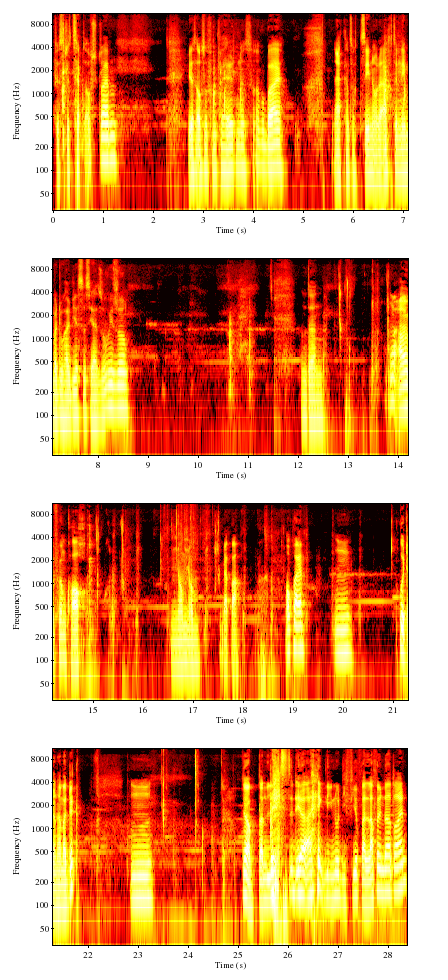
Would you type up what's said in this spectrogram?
fürs Rezept aufschreiben. Wie das auch so vom Verhältnis. Ja, wobei, ja, kannst auch 10 oder 18 nehmen, weil du halbierst es ja sowieso. Und dann ja, ein für den Koch. Nom nom. Lecker. Okay. Mm. Gut, dann haben wir das. Mm. Ja, dann legst du dir eigentlich nur die vier Falafeln da rein.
